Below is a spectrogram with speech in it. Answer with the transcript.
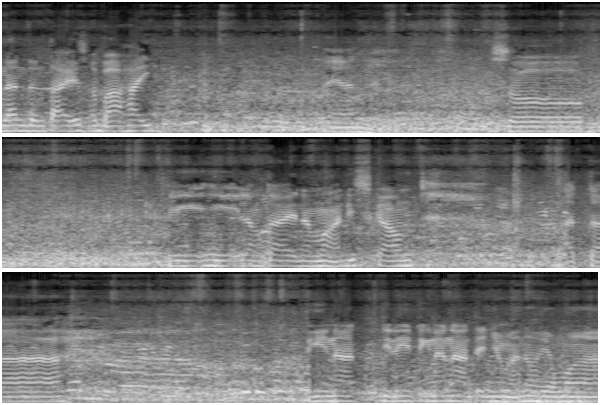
nandun tayo sa bahay. Ayan. So, hingi-hingi lang tayo ng mga discount at ah, tingin tinitingnan natin yung ano yung mga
